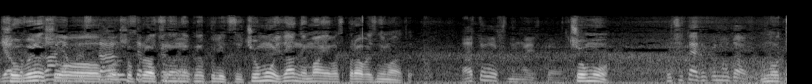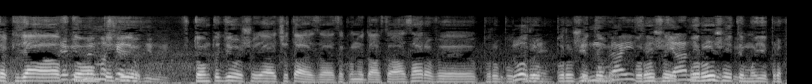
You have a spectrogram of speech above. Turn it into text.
Я що ви, що, що працівник поліції. Чому я не маю вас права знімати? А того ж не маєш права. Чому? Почитай законодавство. Ну так я в візьми тому машину тоді, зніми. в тому тоді, що я читаю за законодавство, а зараз ви пору- пору- Добре, порушуєте, я не порушуєте мої права.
